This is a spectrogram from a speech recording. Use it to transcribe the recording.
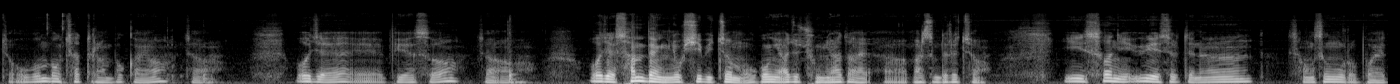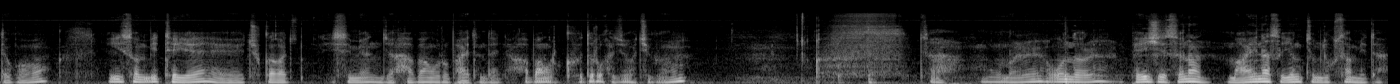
자 5번봉 차트를 한번 볼까요 자 어제에 비해서 자 어제 362.50이 아주 중요하다 아, 말씀드렸죠 이 선이 위에 있을 때는 상승으로 봐야 되고 이 선 밑에 주가가 있으면 이제 하방으로 봐야 된다 하방으로 그대로 가죠 지금 자 오늘 오늘 베이시스는 마이너스 0.64입니다.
